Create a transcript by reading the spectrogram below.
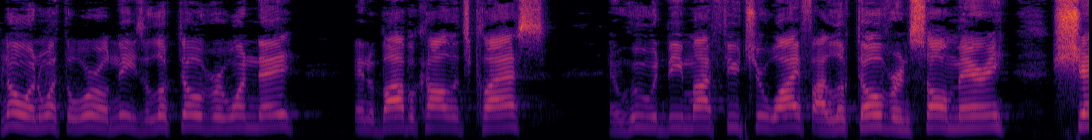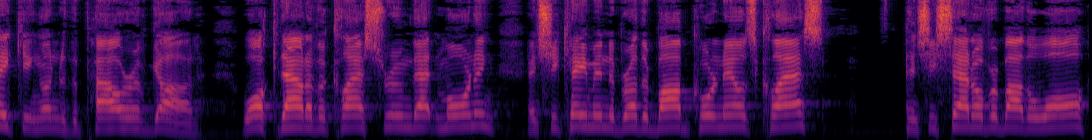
knowing what the world needs. I looked over one day in a Bible college class and who would be my future wife. I looked over and saw Mary shaking under the power of God walked out of a classroom that morning and she came into Brother Bob Cornell's class and she sat over by the wall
